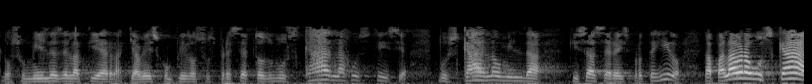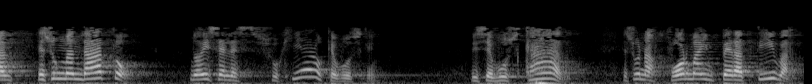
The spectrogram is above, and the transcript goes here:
los humildes de la tierra, que habéis cumplido sus preceptos. Buscad la justicia, buscad la humildad, quizás seréis protegidos. La palabra buscad es un mandato. No dice les sugiero que busquen. Dice buscad. Es una forma imperativa.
